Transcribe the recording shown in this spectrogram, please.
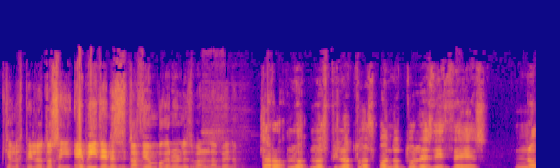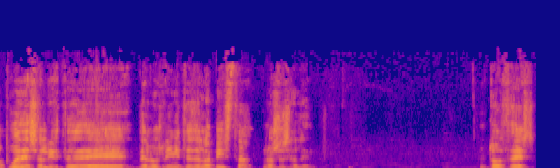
Que los pilotos eviten esa situación porque no les vale la pena. Claro, lo- los pilotos cuando tú les dices no puedes salirte de, de los límites de la pista, no se salen. Entonces,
